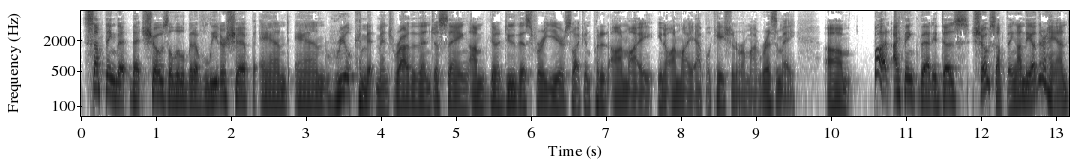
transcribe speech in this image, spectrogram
something that that shows a little bit of leadership and and real commitment rather than just saying I'm going to do this for a year so I can put it on my you know on my application or on my resume. Um, but I think that it does show something. On the other hand,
